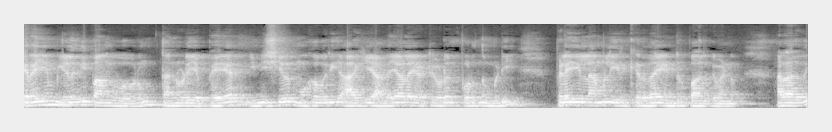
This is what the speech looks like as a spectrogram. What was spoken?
கிரயம் எழுதி வாங்குபவரும் தன்னுடைய பெயர் இனிஷியல் முகவரி ஆகிய அடையாள அட்டையுடன் பொருந்தும்படி பிழை இல்லாமல் இருக்கிறதா என்று பார்க்க வேண்டும். அதாவது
